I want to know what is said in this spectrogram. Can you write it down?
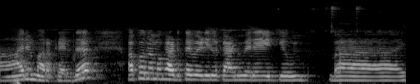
ആരും മറക്കരുത്. അപ്പോൾ നമുക്ക് അടുത്ത വീഡിയോയിൽ കാണുമ്പോഴേക്കും ബായ്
